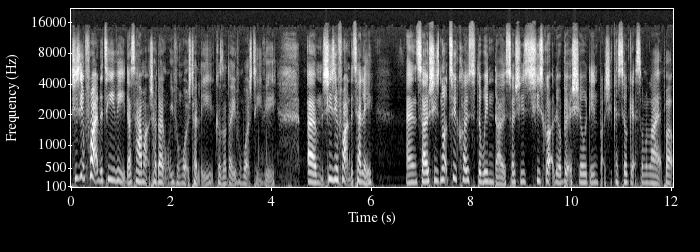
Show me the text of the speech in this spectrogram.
She's in front of the TV. That's how much I don't even watch telly because I don't even watch TV. Um, she's in front of the telly, and so she's not too close to the window. So she's she's got a little bit of shielding, but she can still get some light. But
